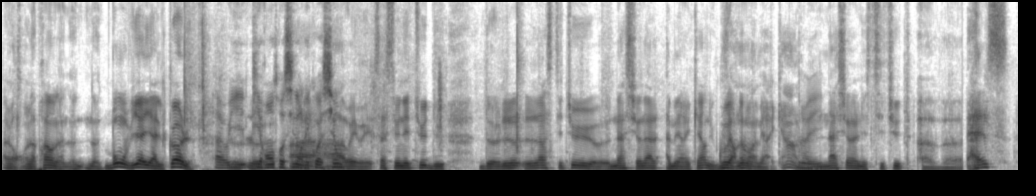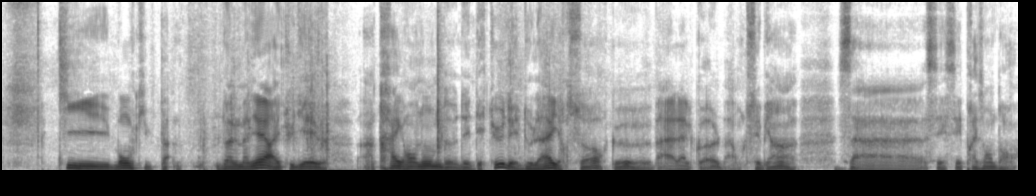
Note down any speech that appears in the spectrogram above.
Alors on- après, on a no- notre bon vieil alcool. Ah oui, Le- qui rentre aussi dans Ah, l'équation. Ah oui, oui. Ça, c'est une étude du, de l'Institut euh, national américain, du gouvernement américain, Oui. le National Institute of euh, Health, qui, bon, qui, bah, de la même manière, a étudié euh, un très grand nombre de- de- d'études, et de là, il ressort que bah, l'alcool, bah, on le sait bien, ça, c'est c'est présent dans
